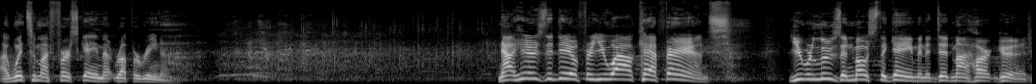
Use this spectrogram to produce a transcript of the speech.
I went to my first game at Rupp Arena. now, here's the deal for you Wildcat fans you were losing most of the game, and it did my heart good.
